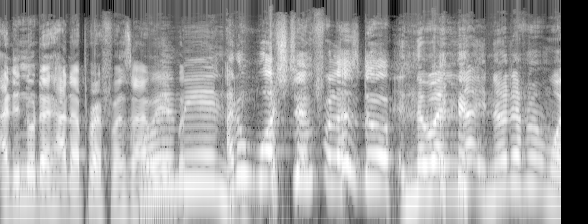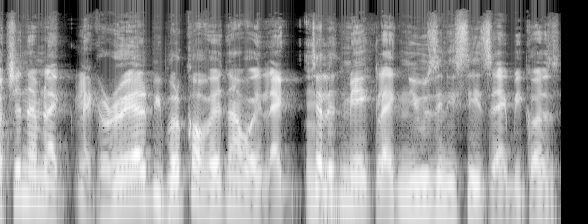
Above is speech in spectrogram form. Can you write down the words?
I didn't know they had a preference that What way. mean? I don't watch them for fellas though. No, well, not, not different watching them like like real people cover it now, like till Mm. it make like news in the states, like because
